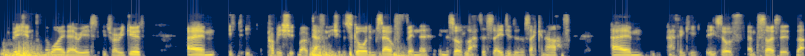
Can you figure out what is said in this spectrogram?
vision from the wide area is, very good. Um, he, he, probably should, well, definitely should have scored himself in the in the sort of latter stages of the second half. Um, I think he, he sort of emphasised that, that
